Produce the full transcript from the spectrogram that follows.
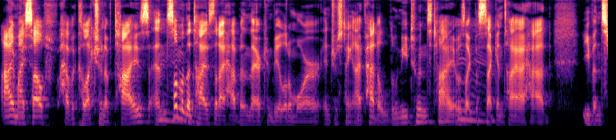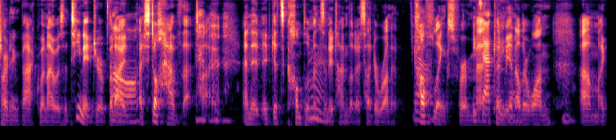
I myself have a collection of ties, and some of the ties that I have in there can be a little more interesting. I've had a Looney Tunes tie. It was like the second tie I had even starting back when I was a teenager, but I, I still have that tie. and it, it gets compliments anytime that I decide to run it. Cufflinks for men Exactly, can be yeah. another one. Um, I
